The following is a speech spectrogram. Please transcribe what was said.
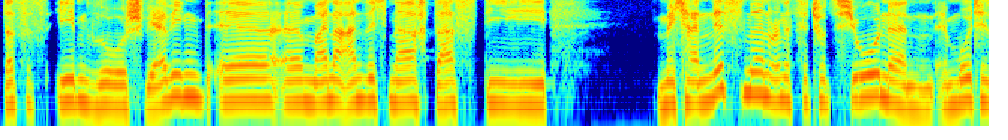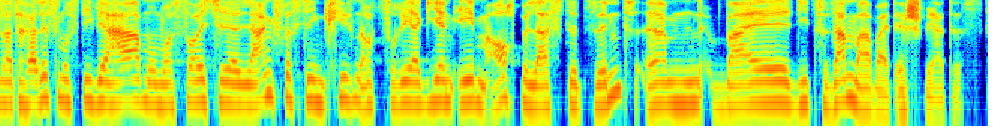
das ist ebenso schwerwiegend äh, äh, meiner Ansicht nach, dass die Mechanismen und Institutionen im Multilateralismus, die wir haben, um auf solche langfristigen Krisen auch zu reagieren, eben auch belastet sind, ähm, weil die Zusammenarbeit erschwert ist.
